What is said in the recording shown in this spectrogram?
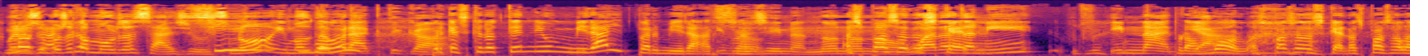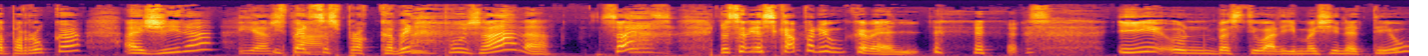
Bueno, Malgrat suposo que molts assajos, no? I molta molt, pràctica. Perquè és que no té ni un mirall per mirar-se. Imagina't, no, no, Es no, posa ho ha de tenir innat, Però ja. molt, es posa d'esquena, es posa la perruca, es gira I ja i està. penses, però que ben posada, saps? No se li escapa ni un cabell. I un vestuari imaginatiu,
